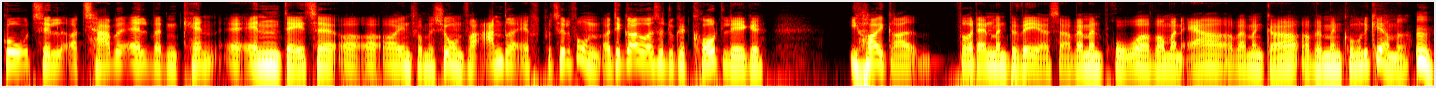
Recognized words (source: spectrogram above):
god til at tappe alt, hvad den kan af anden data og, og, og information fra andre apps på telefonen. Og det gør jo også, at du kan kortlægge i høj grad, for hvordan man bevæger sig, hvad man bruger, hvor man er, og hvad man gør, og hvem man kommunikerer med. Mm.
